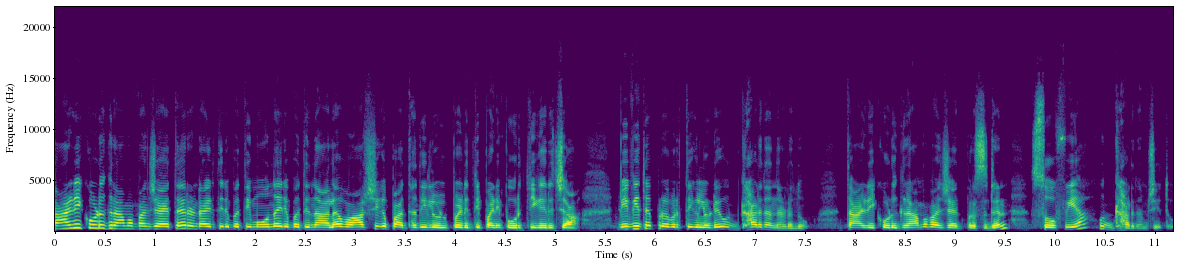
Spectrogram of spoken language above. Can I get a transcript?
താഴേക്കോട് ഗ്രാമപഞ്ചായത്ത് രണ്ടായിരത്തി ഇരുപത്തി മൂന്ന് ഇരുപത്തിനാല് വാർഷിക പദ്ധതിയിൽ ഉൾപ്പെടുത്തി പണി പൂർത്തീകരിച്ച വിവിധ പ്രവൃത്തികളുടെ ഉദ്ഘാടനം നടന്നു. താഴേക്കോട് ഗ്രാമപഞ്ചായത്ത് പ്രസിഡന്റ് സോഫിയ ഉദ്ഘാടനം ചെയ്തു.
